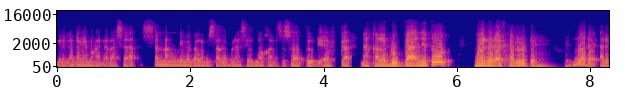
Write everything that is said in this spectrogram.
kadang-kadang emang ada rasa senang gitu kalau misalnya berhasil melakukan sesuatu di FK. Nah, kalau dukanya tuh mulai dari FK dulu deh. Lu ada ada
